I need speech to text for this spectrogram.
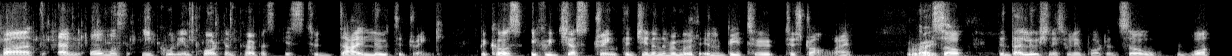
but an almost equally important purpose is to dilute the drink because if we just drink the gin and the vermouth, it'll be too too strong, right? Right. So the dilution is really important. So what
